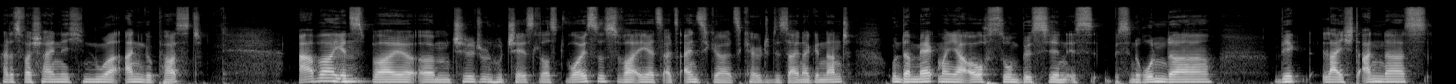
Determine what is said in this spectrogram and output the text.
hat es wahrscheinlich nur angepasst. Aber mhm. jetzt bei ähm, Children Who Chase Lost Voices war er jetzt als einziger als Character Designer genannt. Und da merkt man ja auch so ein bisschen, ist ein bisschen runder, wirkt leicht anders.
